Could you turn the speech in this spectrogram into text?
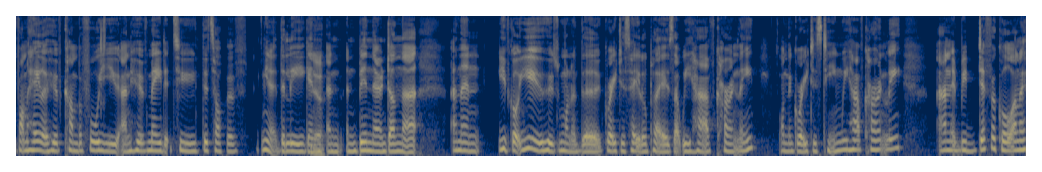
from Halo who have come before you and who have made it to the top of you know the league and Yeah. and and been there and done that, and then you've got you who's one of the greatest Halo players that we have currently on the greatest team we have currently. and it'd be difficult. And I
